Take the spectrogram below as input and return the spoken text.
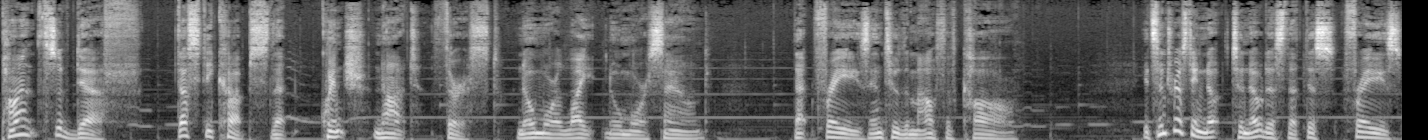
Panths of death, dusty cups that quench not thirst, no more light, no more sound. That phrase, into the mouth of Kal. It's interesting no- to notice that this phrase,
